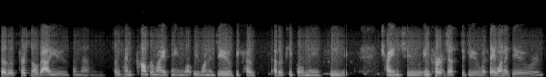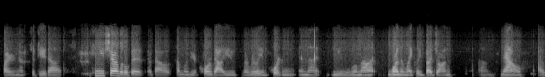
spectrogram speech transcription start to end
So those personal values, and then sometimes compromising what we want to do because other people may be trying to encourage us to do what they want to do or inspiring us to do that. Can you share a little bit about some of your core values that are really important and that you will not more than likely budge on um, now as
